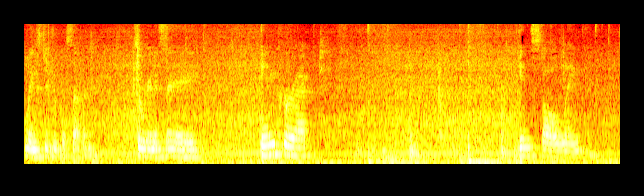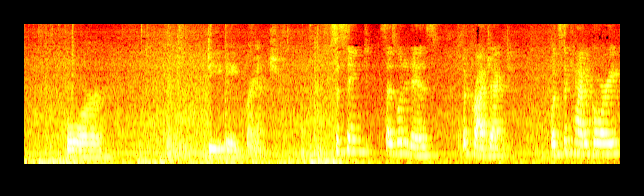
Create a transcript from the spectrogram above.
links to Drupal 7. So we're going to say incorrect install link for D8 branch. Succinct, says what it is, the project. What's the category?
